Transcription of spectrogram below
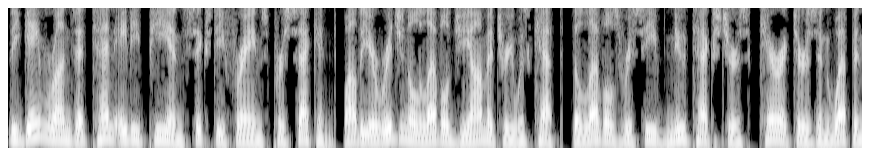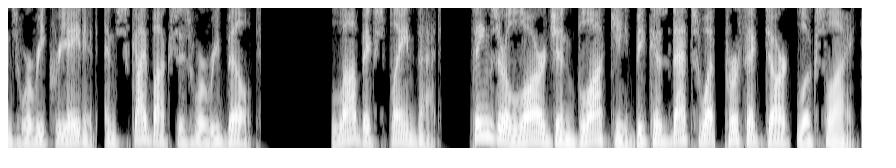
The game runs at 1080p and 60 frames per second, while the original level geometry was kept, the levels received new textures, characters and weapons were recreated, and skyboxes were rebuilt. Lobb explained that, "...things are large and blocky because that's what perfect dark looks like."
